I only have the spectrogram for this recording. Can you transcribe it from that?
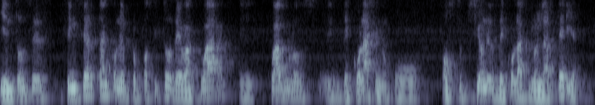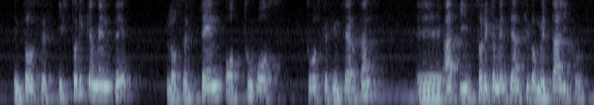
y entonces se insertan con el propósito de evacuar eh, coágulos de colágeno o obstrucciones de colágeno en la arteria. Entonces, históricamente, los stent o tubos, tubos que se insertan históricamente han sido metálicos,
